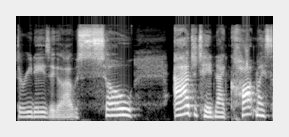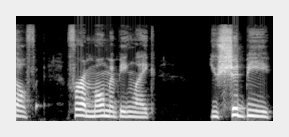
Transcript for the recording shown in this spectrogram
three days ago. I was so agitated and I caught myself for a moment being like, you should be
